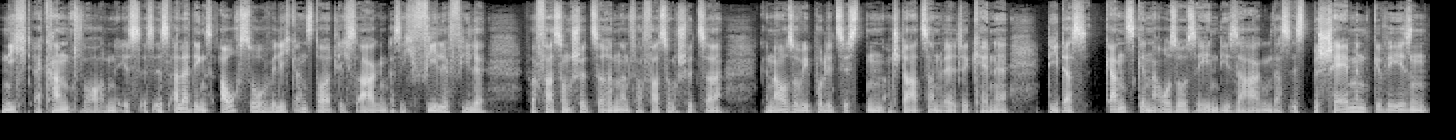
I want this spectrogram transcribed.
nicht erkannt worden ist. Es ist allerdings auch so, will ich ganz deutlich sagen, dass ich viele, viele Verfassungsschützerinnen und Verfassungsschützer genauso wie Polizisten und Staatsanwälte kenne, die das ganz genauso sehen, die sagen, das ist beschämend gewesen,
